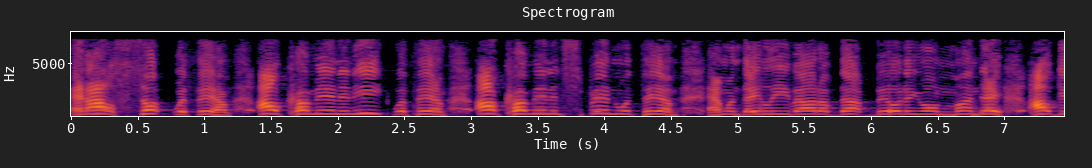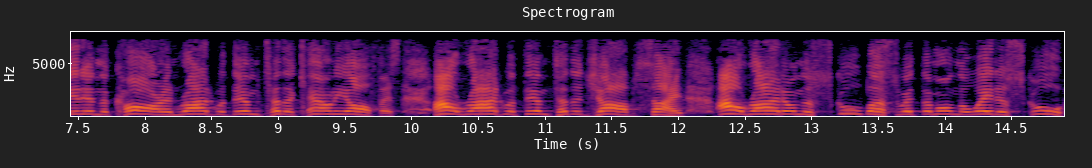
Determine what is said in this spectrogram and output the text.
and I'll sup with them. I'll come in and eat with them. I'll come in and spend with them. And when they leave out of that building on Monday, I'll get in the car and ride with them to the county office. I'll ride with them to the job site. I'll ride on the school bus with them on the way to school.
